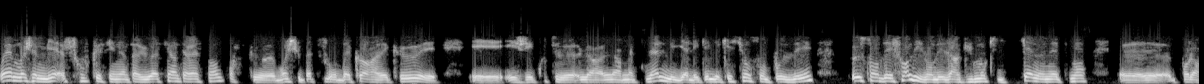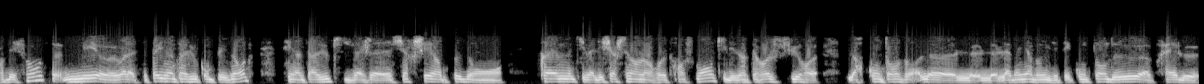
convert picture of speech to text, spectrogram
Ouais, moi j'aime bien. Je trouve que c'est une interview assez intéressante parce que moi je suis pas toujours d'accord avec eux et, et, et j'écoute le- leur, leur matinale, mais il y a les, les questions sont posées. Eux s'en défendent, ils ont des arguments qui tiennent honnêtement euh, pour leur défense, mais euh, voilà, c'est pas une interview complaisante. C'est une interview qui va chercher un peu dans quand même qui va les chercher dans leur retranchement, qui les interroge sur euh, leur content, le- le- la manière dont ils étaient contents d'eux après le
